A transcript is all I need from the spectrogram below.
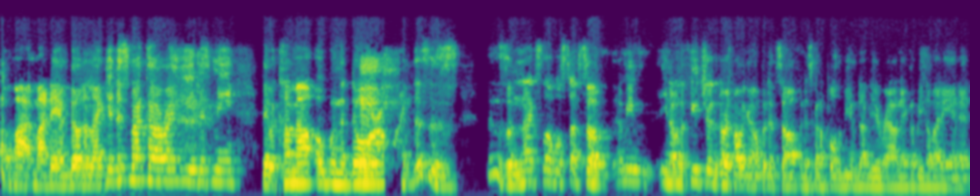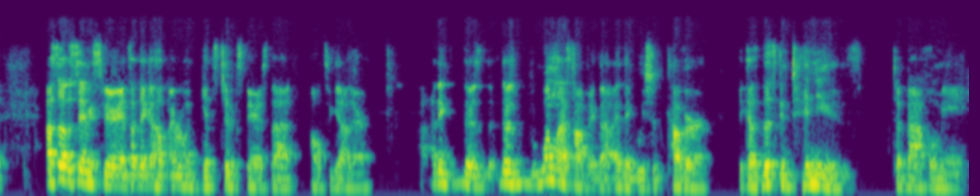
of my, my damn building, like, yeah, this is my car right here. This me. They would come out, open the door. I'm like, this is this is some next level stuff. So, I mean, you know, in the future, the door's probably gonna open itself and it's gonna pull the BMW around. Ain't gonna be nobody in it. I still have the same experience. I think I hope everyone gets to experience that all together. I think there's there's one last topic that I think we should cover because this continues to baffle me.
